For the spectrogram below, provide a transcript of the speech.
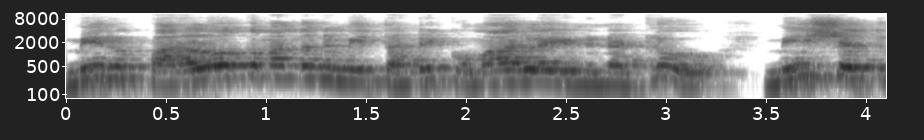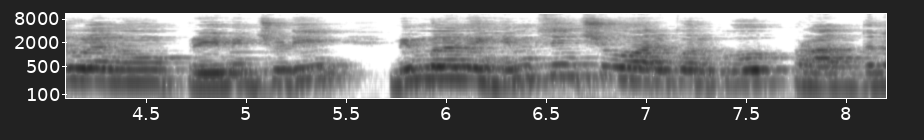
మీరు పరలోకమందున మీ తండ్రి కుమారులై ఉండినట్లు మీ శత్రువులను ప్రేమించుడి. మిమ్మలను హింసించు వారి కొరకు ప్రార్థన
